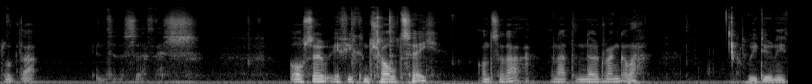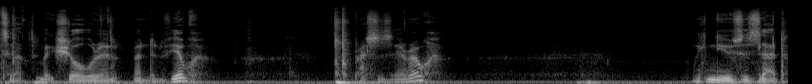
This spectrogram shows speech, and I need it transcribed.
plug that into the surface. Also, if you control T onto that and add the node wrangler, we do need to make sure we're in rendered view. Press zero. We can use the Z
